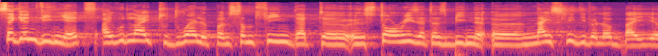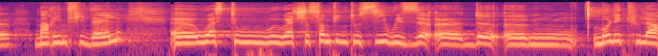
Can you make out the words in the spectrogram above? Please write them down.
Second vignette, I would like to dwell upon something that uh, a story that has been uh, nicely developed by uh, Marine Fidel, uh, who has to something to see with the um, molecular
